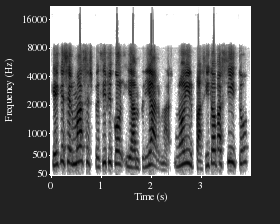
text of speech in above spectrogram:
que hay que ser más específicos y ampliar más, no ir pasito a pasito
